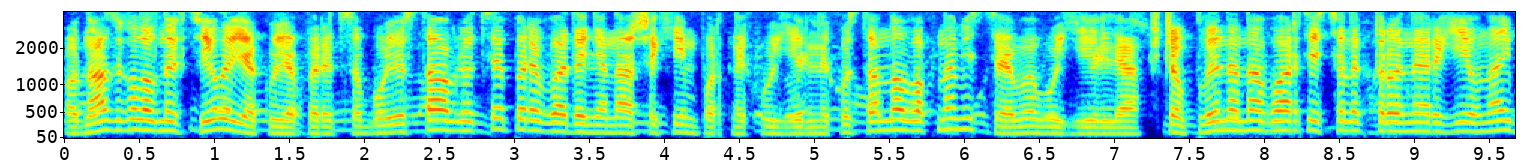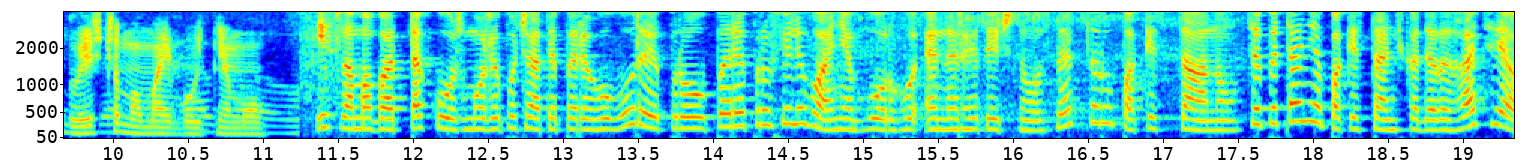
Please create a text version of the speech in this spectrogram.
Одна з головних цілей, яку я перед собою ставлю, це переведення наших імпортних вугільних установок на місцеве вугілля, що вплине на вартість електроенергії в найближчому майбутньому. Ісламабад також може почати переговори про перепрофілювання боргу енергетичного сектору Пакистану. Це питання пакистанська делегація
